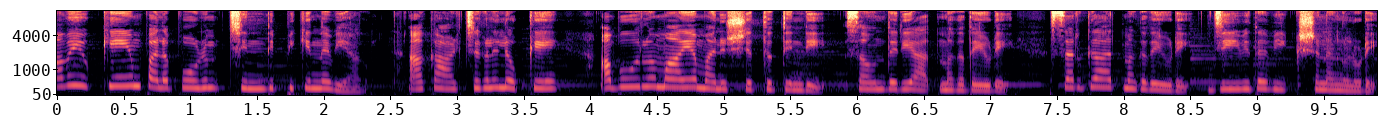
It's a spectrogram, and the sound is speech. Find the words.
അവയൊക്കെയും പലപ്പോഴും ചിന്തിപ്പിക്കുന്നവയാകും. ആ കാഴ്ചകളിലൊക്കെ അപൂർവമായ മനുഷ്യത്വത്തിന്റെ സൗന്ദര്യാത്മകതയുടെ സർഗാത്മകതയുടെ ജീവിത വീക്ഷണങ്ങളുടെ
